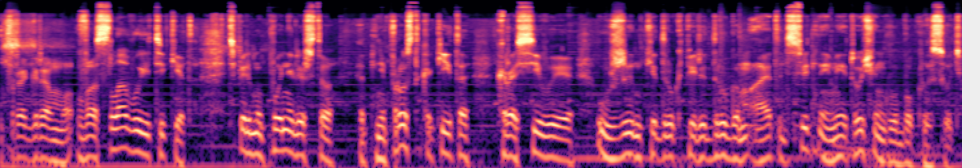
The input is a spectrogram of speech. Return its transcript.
программу «Во славу этикета». Теперь мы поняли, что это не просто какие-то красивые красивые ужимки друг перед другом, а это действительно имеет очень глубокую суть.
